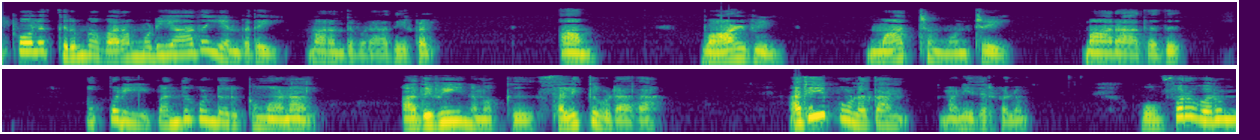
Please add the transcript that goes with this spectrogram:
போல திரும்ப வர முடியாது என்பதை மறந்து விடாதீர்கள் ஆம் வாழ்வின் மாற்றம் ஒன்றே மாறாதது. அப்படி வந்து கொண்டிருக்குமானால் அதுவே நமக்கு சலித்து விடாதா? அதே போலதான் மனிதர்களும். ஒவ்வொருவரும்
